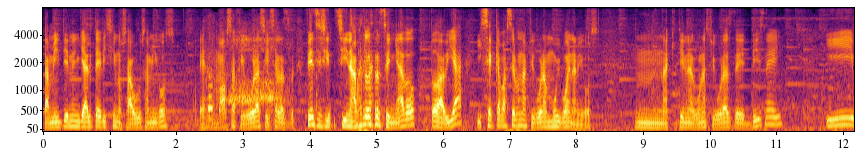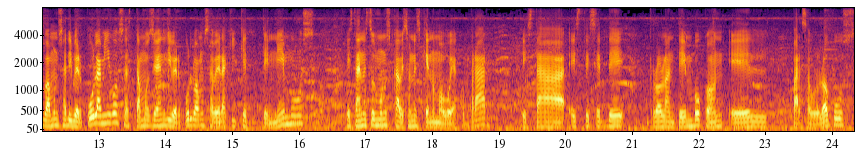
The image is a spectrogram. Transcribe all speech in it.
También tienen ya el Terisinosaurus amigos. Hermosa figura, sí se las... Fíjense, sin, haberla reseñado todavía. Y sé que va a ser una figura muy buena amigos. Mm, aquí tienen algunas figuras de Disney. Y vámonos a Liverpool amigos. Estamos ya en Liverpool. Vamos a ver aquí qué tenemos. Están estos monos cabezones que no me voy a comprar. Está este set de Roland Tembo con el Parasaurolopus.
